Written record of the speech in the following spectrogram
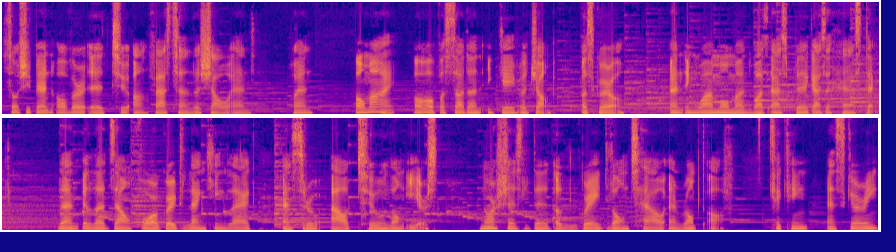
So she bent over it to unfasten the shovel end. When, oh my, all of a sudden it gave a jump, a squirrel, and in one moment was as big as a haystack. Then it let down four great lanky legs and threw out two long ears. Norcius did a great long tail and romped off, kicking and scurrying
